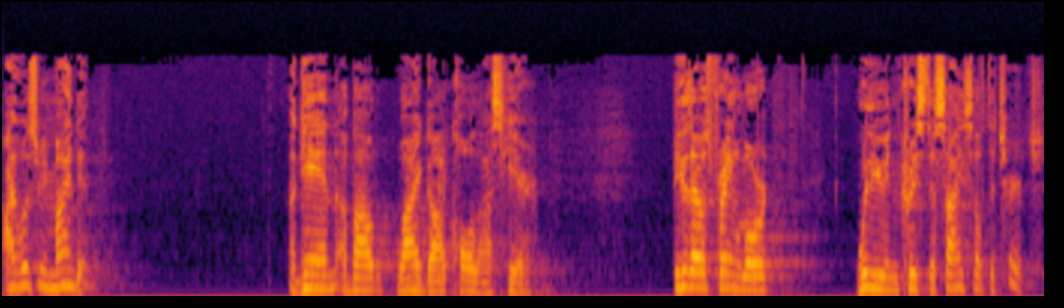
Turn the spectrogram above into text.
I was reminded again about why God called us here. Because I was praying, Lord, will you increase the size of the church?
